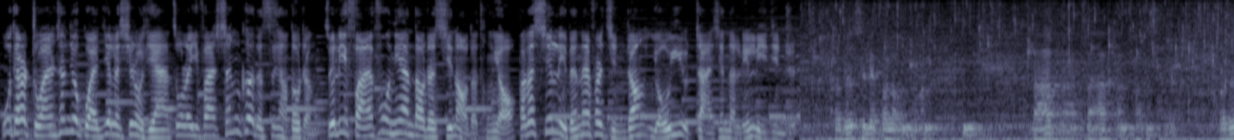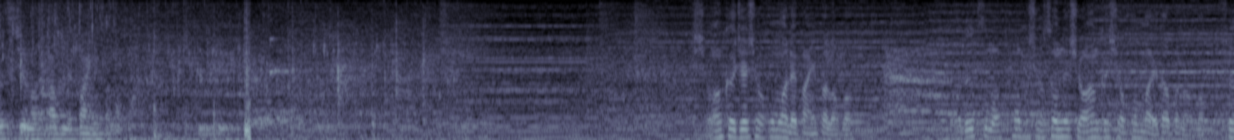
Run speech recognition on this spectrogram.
胡天转身就拐进了洗手间，做了一番深刻的思想斗争，嘴里反复念叨着洗脑的童谣，把他心里的那份紧张、犹豫展现的淋漓尽致。后头是那个老婆，打不起来，后头是就让他们来帮一把老婆。小王哥叫小红帽来帮一把老包。老头子了，他不想送那小王跟、小红帽一道把老包，说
